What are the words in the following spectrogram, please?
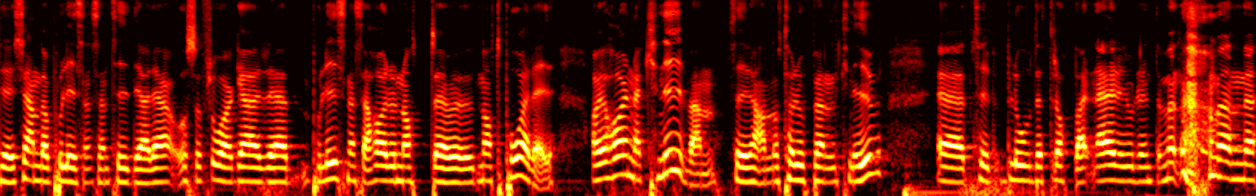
Eh, Känd av polisen sedan tidigare och så frågar eh, polisen så här, har du något, eh, något på dig? Ja, jag har den här kniven, säger han och tar upp en kniv. Eh, typ blodet droppar. Nej, det gjorde det inte. Men, men,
